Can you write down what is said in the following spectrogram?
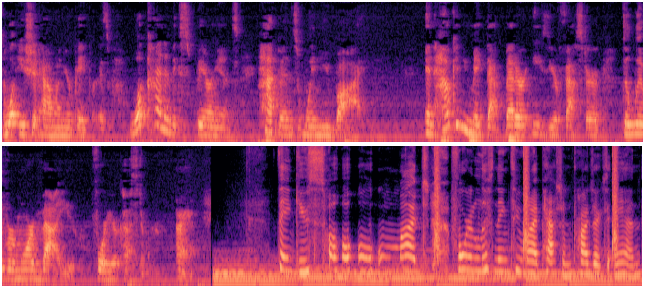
what you should have on your paper is what kind of experience happens when you buy and how can you make that better easier faster deliver more value for your customer all right Thank you so much for listening to my passion project and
